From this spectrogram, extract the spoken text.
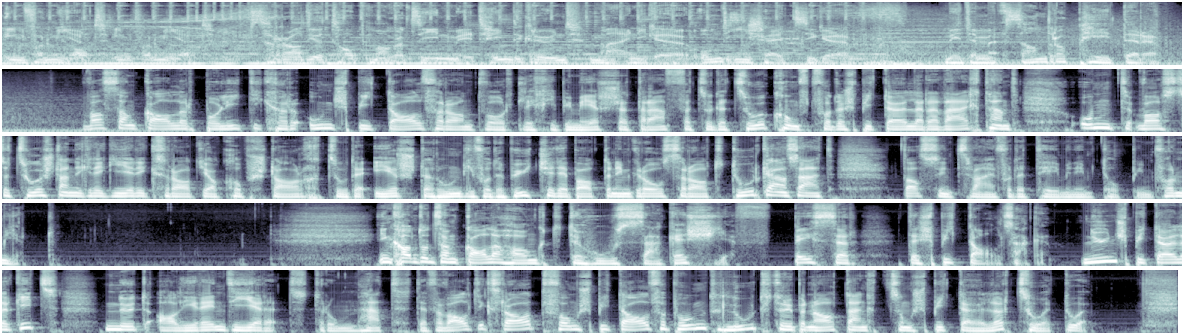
Top informiert. informiert. Das Radio Top Magazin mit Hintergrund, Meinungen und Einschätzungen mit dem Sandra Peter. Was St. Galler Politiker und Spitalverantwortliche beim ersten Treffen zu der Zukunft der Spitäler erreicht haben und was der zuständige Regierungsrat Jakob Stark zu der ersten Runde der Budgetdebatten im Grossrat Thurgau sagt, das sind zwei von den Themen im Top informiert. In Kanton St. Gallen hängt der Haussagen schief. Besser der Spital sagen. Neun Spitäler gibt es, nicht alle rendieren. Darum hat der Verwaltungsrat vom Spitalverbund laut darüber nachgedacht, zum Spitäler zutun.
